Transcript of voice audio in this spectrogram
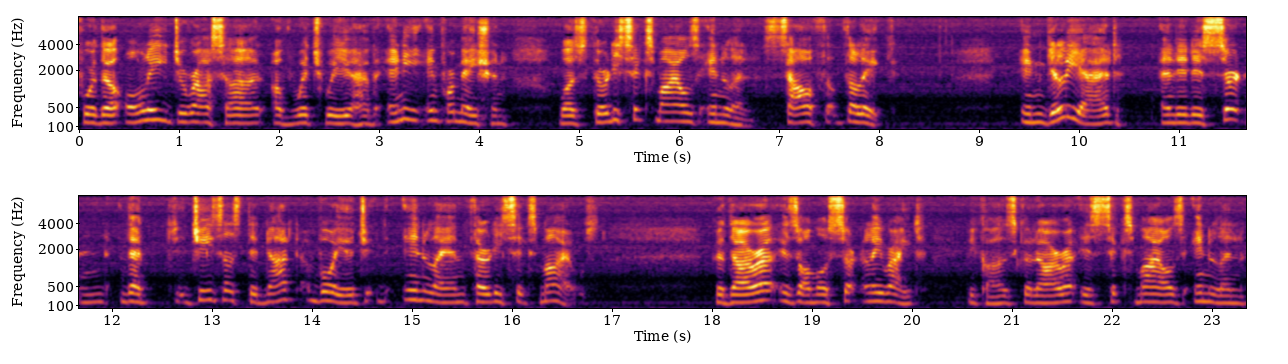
for the only Gerasa uh, of which we have any information was 36 miles inland, south of the lake. In Gilead, and it is certain that Jesus did not voyage inland 36 miles. Gadara is almost certainly right, because Gadara is six miles inland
